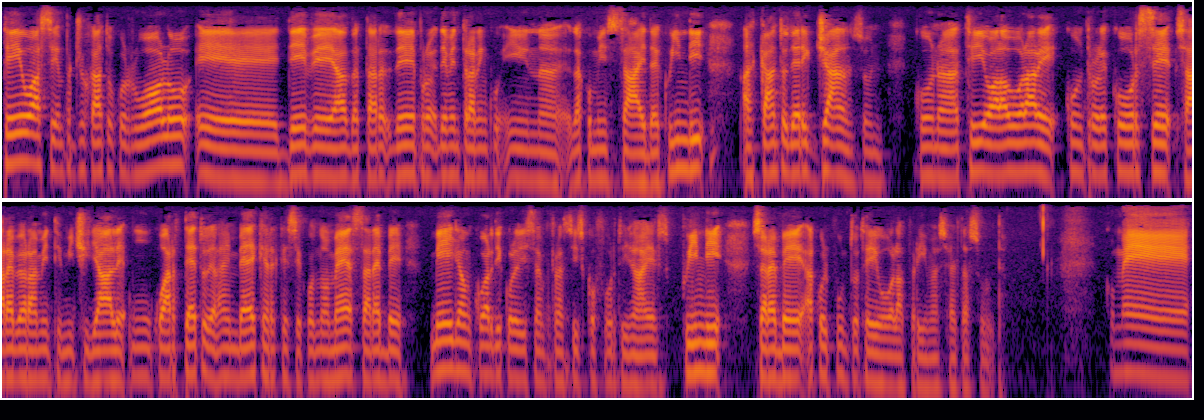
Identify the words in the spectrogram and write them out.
Teo ha sempre giocato quel ruolo e deve, adattare, deve, deve entrare in, in, da come inside. Quindi accanto ad Eric Johnson, con eh, Teo a lavorare contro le corse sarebbe veramente micidiale. Un quartetto di linebacker che secondo me sarebbe meglio ancora di quello di San Francisco 49ers quindi sarebbe a quel punto Teo la prima scelta assoluta. Come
